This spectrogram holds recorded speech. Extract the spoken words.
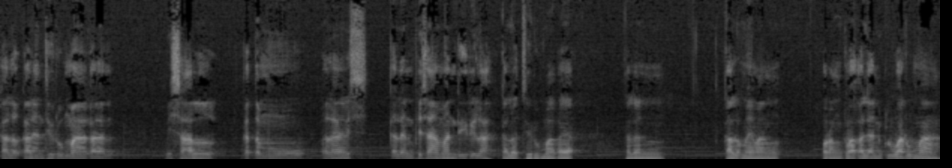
kalau kalian di rumah kalian misal ketemu alah, kalian bisa mandiri lah. Kalau di rumah kayak kalian kalau memang orang tua kalian keluar rumah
